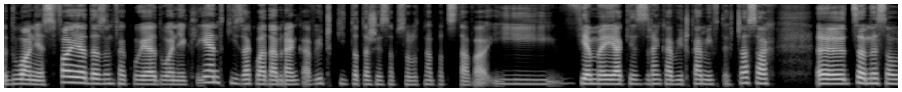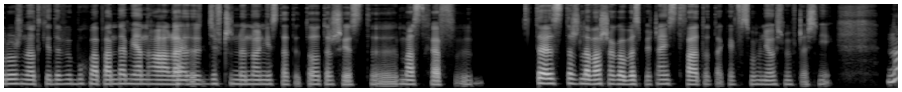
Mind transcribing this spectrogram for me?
y, dłonie swoje, dezynfekuję dłonie klientki, zakładam rękawiczki, to też jest absolutna podstawa. I wiemy, jak jest z rękawiczkami w tych czasach. Y, Ceny są różne od kiedy wybuchła pandemia, no ale Tak. dziewczyny, no niestety, to też jest y, must have. Y, To jest też dla waszego bezpieczeństwa, to tak jak wspomniałyśmy wcześniej. No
